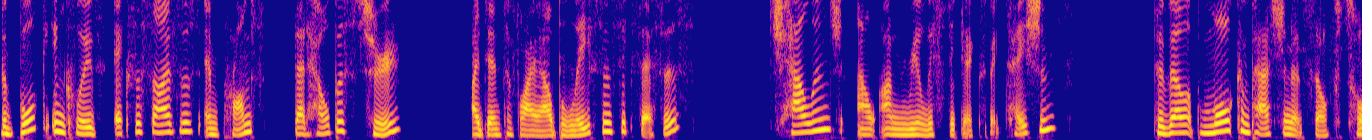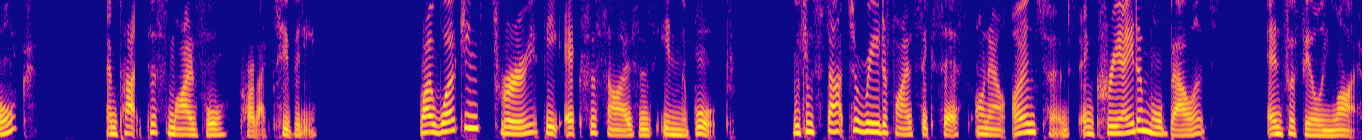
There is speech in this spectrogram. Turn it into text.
The book includes exercises and prompts that help us to identify our beliefs and successes, challenge our unrealistic expectations, develop more compassionate self-talk, and practice mindful productivity. By working through the exercises in the book, we can start to redefine success on our own terms and create a more balanced and fulfilling life.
